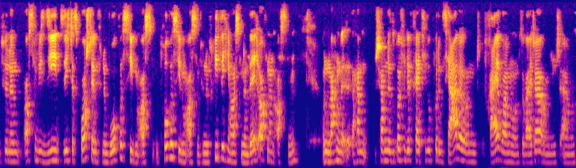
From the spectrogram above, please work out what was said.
für einen Osten, wie sie sich das vorstellen, für einen progressiven Osten, progressiven Osten, für einen friedlichen Osten, einen weltoffenen Osten und machen, haben, schaffen da super viele kreative Potenziale und Freiräume und so weiter und ähm,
